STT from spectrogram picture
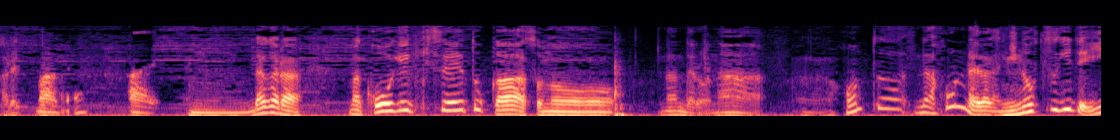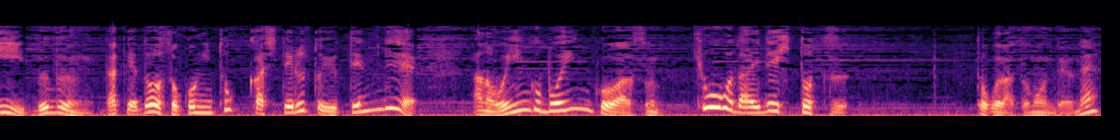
あれ。まあね。はい。うん、だから、まあ、攻撃性とか、その、なんだろうな、うん、本当は、な本来だから二の次でいい部分だけど、そこに特化してるという点で、あの、オインゴ、ボインゴは、その、兄弟で一つ、とこだと思うんだよね。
